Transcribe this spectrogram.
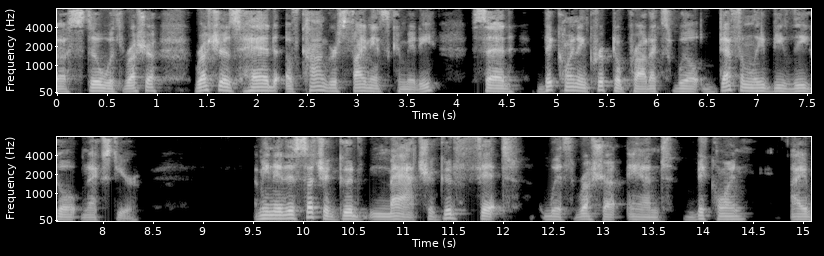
uh, still with Russia, Russia's head of Congress Finance Committee said Bitcoin and crypto products will definitely be legal next year. I mean, it is such a good match, a good fit with Russia and Bitcoin. I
